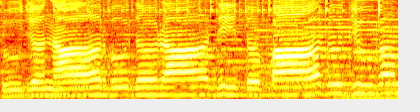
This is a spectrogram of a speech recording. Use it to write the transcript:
सुजनार्बुदराधितपादजुगं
